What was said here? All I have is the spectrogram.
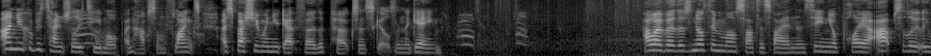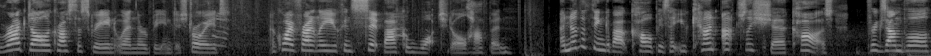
and you could potentially team up and have some flanks, especially when you get further perks and skills in the game. However, there's nothing more satisfying than seeing your player absolutely ragdoll across the screen when they're being destroyed. And quite frankly, you can sit back and watch it all happen. Another thing about co-op is that you can actually share cars. For example,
